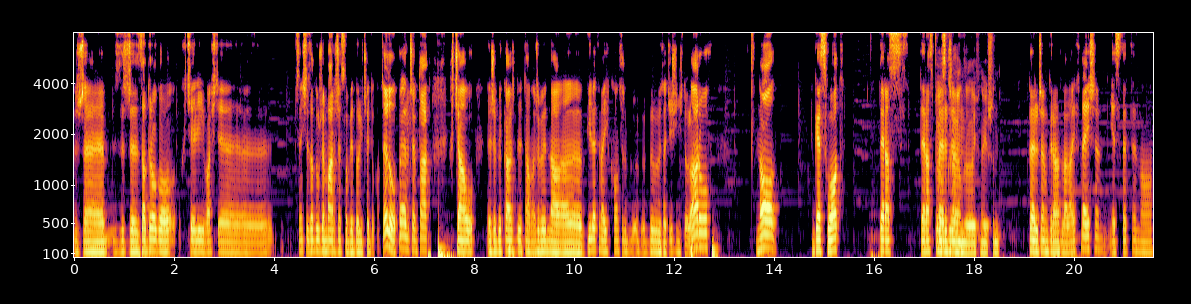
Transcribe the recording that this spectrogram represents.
że, że za drogo chcieli właśnie, w sensie za duże marże sobie doliczać do koncertu. Pearl Jam tak chciał, żeby każdy tam, żeby na bilety na ich koncert by- były za 10 dolarów. No, guess what? Teraz, teraz Teraz Pearl Jam dla Live Nation. Pearl Jam gra dla Live Nation. Niestety, no.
